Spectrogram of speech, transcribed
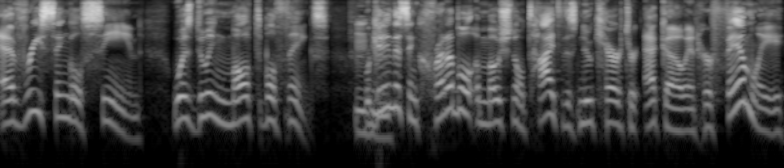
every single scene was doing multiple things. We're mm-hmm. getting this incredible emotional tie to this new character, Echo, and her family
